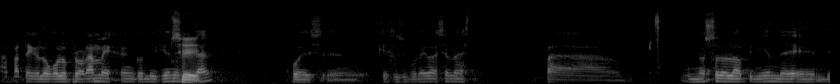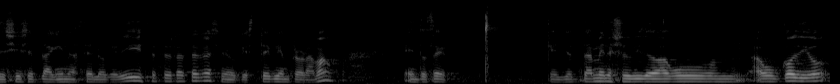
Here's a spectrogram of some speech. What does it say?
aparte que luego lo programes en condiciones y tal, pues eh, que se supone que va a ser una... no solo la opinión de, de, si ese plugin hace lo que dice, etcétera, etcétera, sino que esté bien programado. Entonces, que yo también he subido algún, algún código,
